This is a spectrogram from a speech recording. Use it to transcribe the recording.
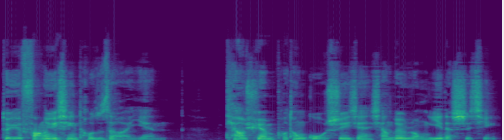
对于防御型投资者而言，挑选普通股是一件相对容易的事情。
